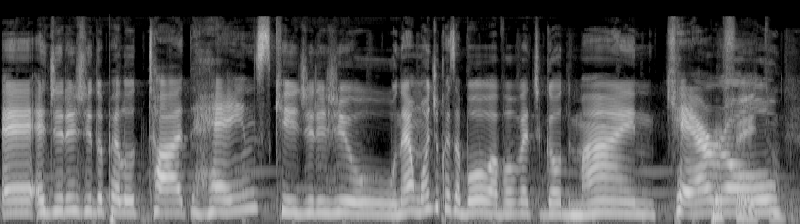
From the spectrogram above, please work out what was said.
É, é dirigido pelo Todd Haynes, que dirigiu né, um monte de coisa boa. Velvet Goldmine, Carol, Perfeito.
